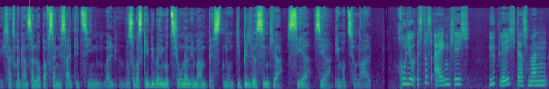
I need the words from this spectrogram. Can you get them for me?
ich sag's mal ganz salopp, auf seine Seite ziehen. Weil sowas geht über Emotionen immer am besten. Und die Bilder sind ja sehr, sehr emotional. Julio, ist es eigentlich üblich, dass man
